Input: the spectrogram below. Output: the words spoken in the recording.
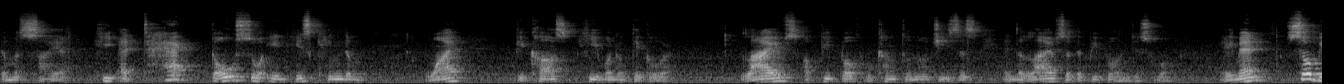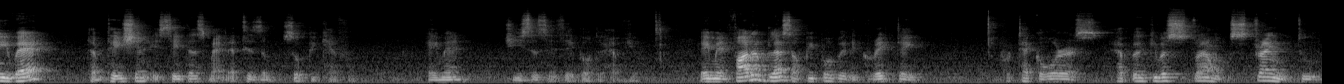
the Messiah. He attacked those who are in his kingdom. Why? Because he wanted to take over lives of people who come to know Jesus and the lives of the people in this world. Amen. So beware. Temptation is Satan's magnetism. So be careful. Amen. Jesus is able to help you. Amen. Father, bless our people with a great day protect over us. Help us, give us strength, strength to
